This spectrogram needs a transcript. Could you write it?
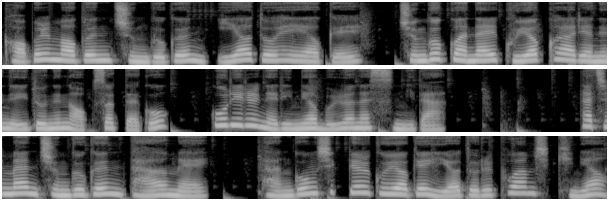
겁을 먹은 중국은 이어도 해역을 중국 관할 구역화하려는 의도는 없었다고 꼬리를 내리며 물러났습니다. 하지만 중국은 다음해 방공 식별구역에 이어도를 포함시키며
